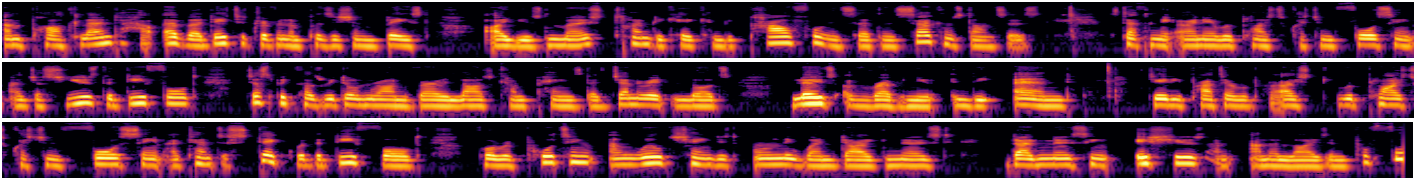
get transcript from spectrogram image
and path length. However, data driven and position based are used most. Time decay can be powerful in certain circumstances. Stephanie Ernie replies to question four saying, I just use the default just because we don't run very large campaigns that generate loads, loads of revenue in the end. JD Prater replies, replies to question four saying, I tend to stick with the default for reporting and will change it only when diagnosed, diagnosing issues and analyzing performance.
